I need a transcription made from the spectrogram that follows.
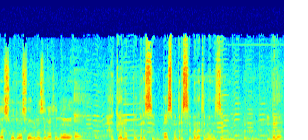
أسود وأصفر بينزل عسل آه. آه. حكى له بدرس باص مدرسة البنات لما ينزل الب... البنات.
